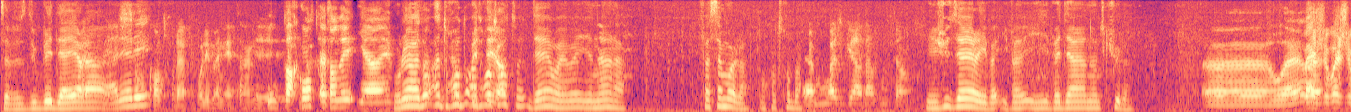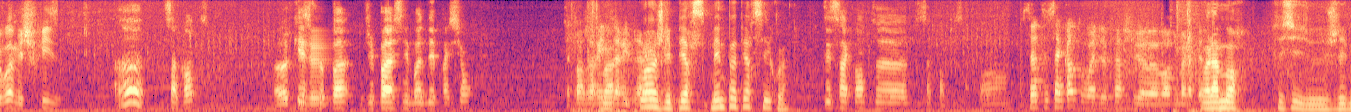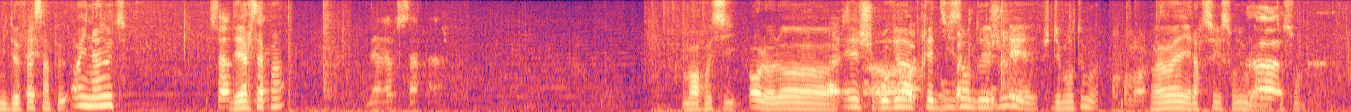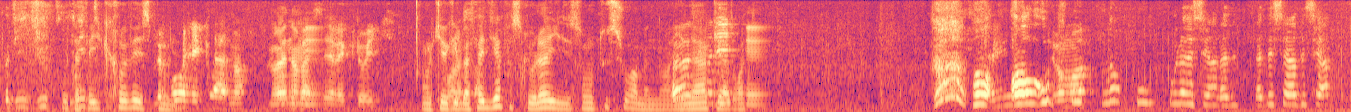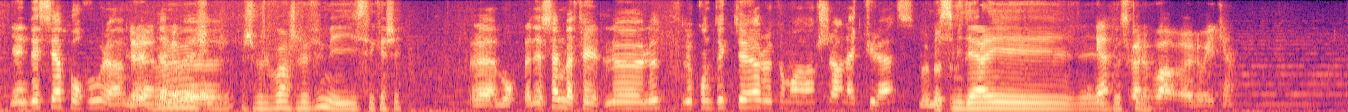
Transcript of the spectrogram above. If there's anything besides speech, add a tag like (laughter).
Ça va se doubler derrière là. Ouais, allez, allez contre là pour les manettes. Hein, les... Par contre, attendez, il y a un. Oula, à droite, à droite, à de. Derrière, ouais, ouais, il y en a un là. Face à moi là, en contrebas. Euh, moi je garde la route. Hein. Il est juste derrière, là, il va, il va, il va derrière notre cul là. Euh, ouais, Ouais, ouais. je vois, je vois, mais je freeze. Ah, 50. Ah, Ok, je peux pas, j'ai pas assez bonne dépression. Attends, j'arrive, Ouais, j'arrive, ouais, je l'ai percé, même pas percé quoi. T50, euh, T50, T50. C'est un T50, on va le faire, tu vas avoir du mal à faire. Voilà, mort. Si, si, je, je l'ai mis de face un peu. Oh, il y en a un autre Ça, Derrière le sapin. Derrière le sapin. Mort aussi. Oh là là. Ouais, Eh, je reviens ouais, après faut 10 pas ans de jeu et je démonte tout moi. Pour moi. Ouais, ouais, il a retiré son nous là, Ah. attention. Vite, vite, Oh, T'as failli crever, ce Le pont. pont il est calme. Hein. Ouais, On non mais... passer avec Loïc. Ok, ok, bah faites gaffe parce que là ils sont tous sur là maintenant. Il y en a Euh, un qui est à droite. Et- Oh, oh, moi. ouh, non, ouh, ouh, la DCA, la, DCA, la DCA. Il y a une DCA pour vous là. Euh, je veux le voir, je l'ai vu, mais il s'est caché. Euh, bon, la elle m'a fait le, le, le conducteur, le commandant en char, la culasse. Bon, Il s'est mis derrière les, les Regarde, tu vas le voir, euh, Loïc. Hein.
